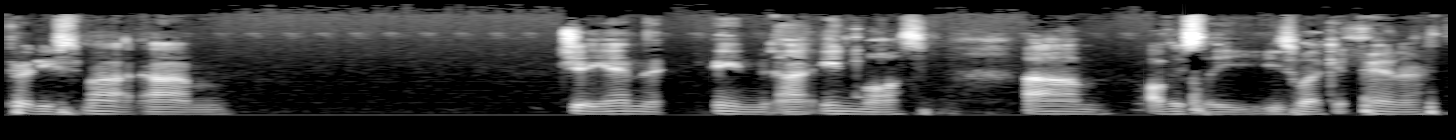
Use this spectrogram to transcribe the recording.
pretty smart um, GM in uh, in Moss. Um, obviously, his work at Penrith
